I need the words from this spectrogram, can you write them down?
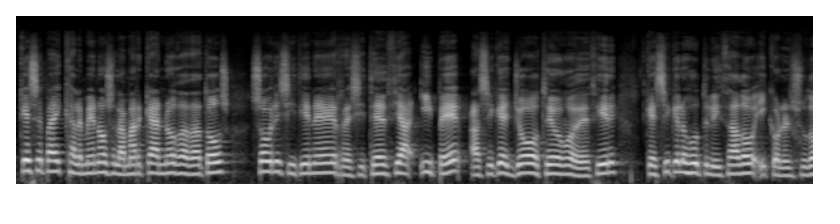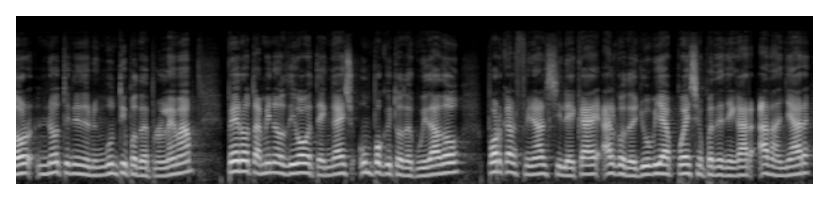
que sepáis que al menos la marca no da datos sobre si tiene resistencia IP, así que yo os tengo que decir que sí que los he utilizado y con el sudor no he tenido ningún tipo de problema, pero también os digo que tengáis un poquito de cuidado porque al final si le cae algo de lluvia pues se puede llegar a dañar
